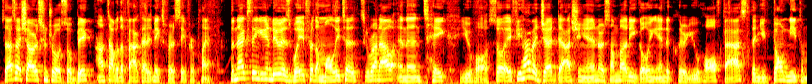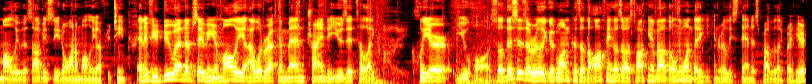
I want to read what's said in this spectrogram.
So that's why showers control is so big, on top of the fact that it makes for a safer plant. The next thing you can do is wait for the molly to, run out and then take U-Haul. So if you have a Jett dashing in or somebody going in to clear U-Haul fast, then you don't need to molly this. Obviously, you don't want to molly off your team. And if you do end up saving your molly, I would recommend trying to use it to like clear U-Haul. So this is a really good one because of the off angles I was talking about. The only one that he can really stand is probably like right here.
